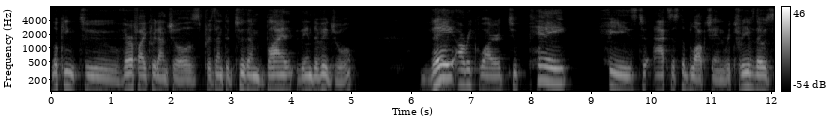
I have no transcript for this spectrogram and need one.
looking to verify credentials presented to them by the individual, they are required to pay fees to access the blockchain, retrieve those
